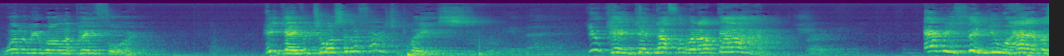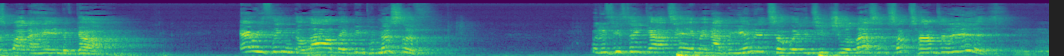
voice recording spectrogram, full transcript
What are we willing to pay for it? He gave it to us in the first place. Amen. You can't get nothing without God. Everything you have is by the hand of God. Everything allowed may be permissive, But if you think God's hand may not be in it, some way to teach you a lesson, sometimes it is. Mm-hmm.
